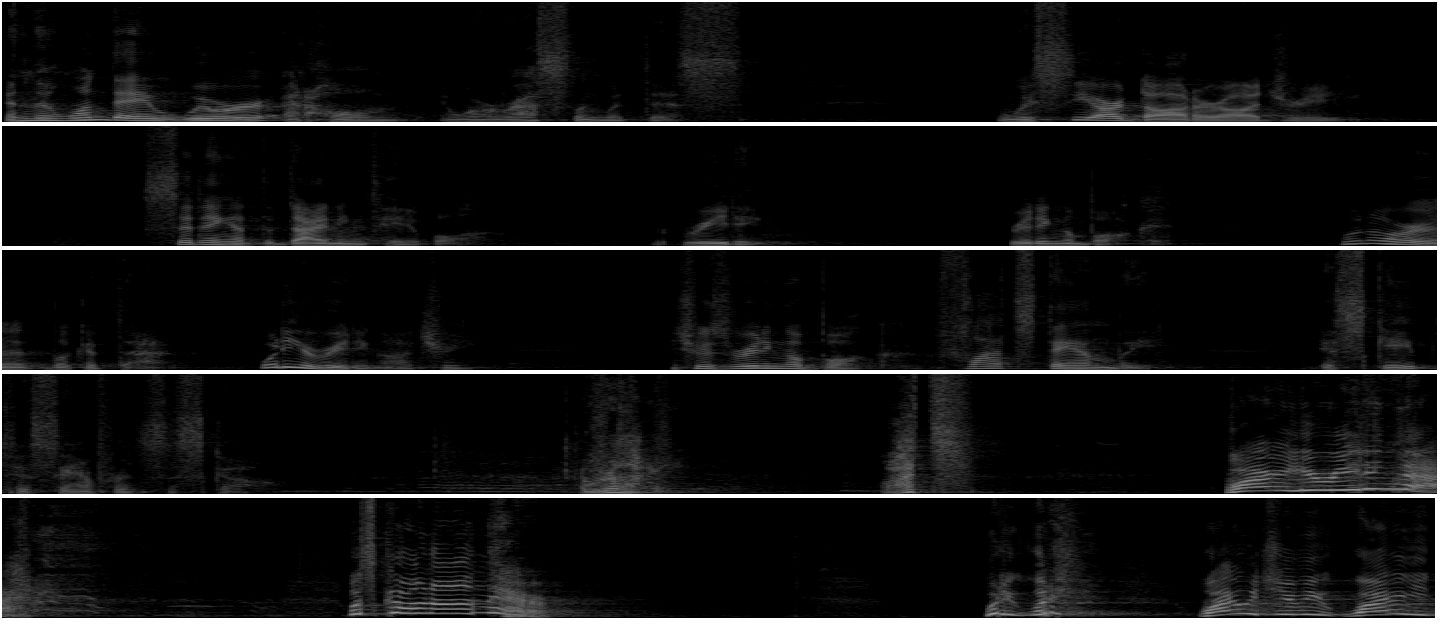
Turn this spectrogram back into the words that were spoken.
And then one day we were at home and we we're wrestling with this. And we see our daughter, Audrey, sitting at the dining table, reading, reading a book. We went over and look at that. What are you reading, Audrey? And she was reading a book, Flat Stanley, Escape to San Francisco. And we're like, what? Why are you reading that? What's going on there? What, what, why would you be, why are you,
